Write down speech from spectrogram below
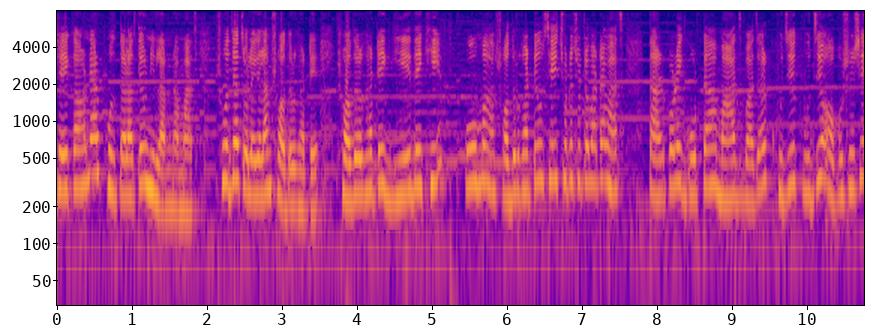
সেই কারণে আর ফুলতলাতেও নিলাম না মাছ। সোজা চলে গেলাম সদরঘাটে। সদরঘাটে গিয়ে দেখি ও মা, সদরঘাটেও সেই ছোট ছোট বাটা মাছ। তারপরে গোটা মাছ বাজার খুঁজে খুঁজে অবশেষে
